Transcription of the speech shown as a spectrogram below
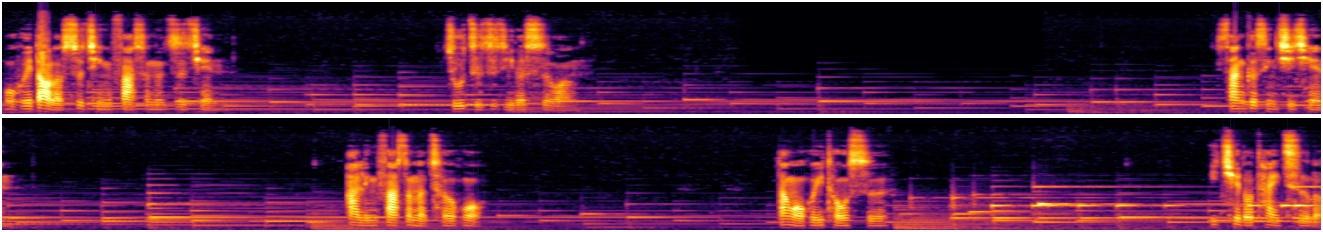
我回到了事情发生的之前，阻止自己的死亡。三个星期前。阿玲发生了车祸。当我回头时，一切都太迟了，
